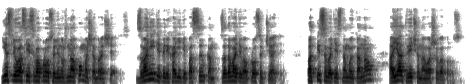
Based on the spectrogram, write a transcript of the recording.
Если у вас есть вопросы или нужна помощь, обращайтесь. Звоните, переходите по ссылкам, задавайте вопросы в чате. Подписывайтесь на мой канал, а я отвечу на ваши вопросы.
